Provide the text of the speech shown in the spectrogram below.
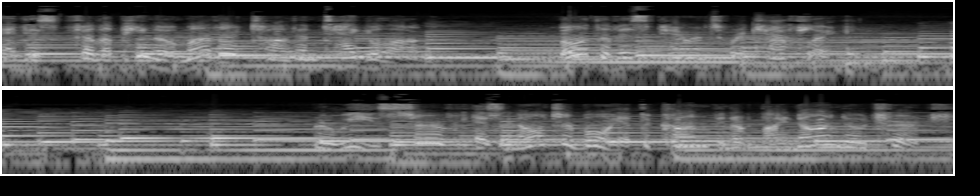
and his Filipino mother taught him Tagalog. Both of his parents were Catholic. Ruiz served as an altar boy at the convent of Binondo Church.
